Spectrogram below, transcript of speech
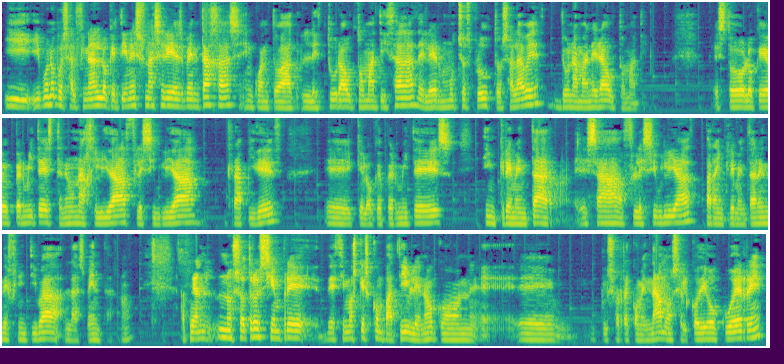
Y, bueno, pues al final lo que tiene es una serie de ventajas en cuanto a lectura automatizada de leer muchos productos a la vez de una manera automática. Esto lo que permite es tener una agilidad, flexibilidad, rapidez, eh, que lo que permite es incrementar esa flexibilidad para incrementar en definitiva las ventas. Al final nosotros siempre decimos que es compatible ¿no? con, eh, eh, incluso recomendamos el código QR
